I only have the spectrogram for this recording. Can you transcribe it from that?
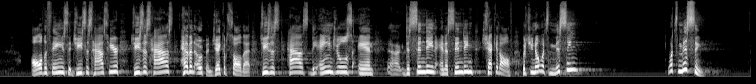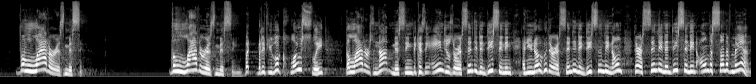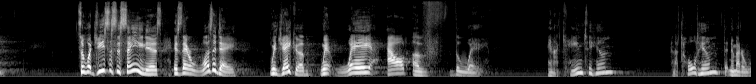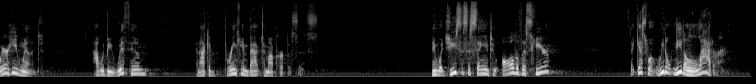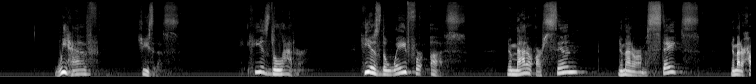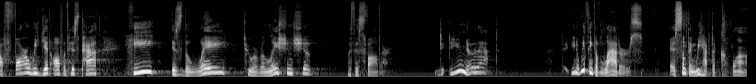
all the things that Jesus has here? Jesus has heaven open. Jacob saw that. Jesus has the angels and uh, descending and ascending. Check it off. But you know what's missing? What's missing? The ladder is missing. The ladder is missing. But, but if you look closely, the ladder's not missing because the angels are ascending and descending, and you know who they're ascending and descending on? They're ascending and descending on the Son of Man. So what Jesus is saying is, is there was a day when Jacob went way out of the way. And I came to him and I told him that no matter where he went, I would be with him and I could bring him back to my purposes. And what Jesus is saying to all of us here, that guess what? We don't need a ladder. We have Jesus. He is the ladder. He is the way for us. No matter our sin, no matter our mistakes, no matter how far we get off of His path, He is the way to a relationship with his Father. Do, do, you know that? You know, we think of ladders as something we have to climb.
